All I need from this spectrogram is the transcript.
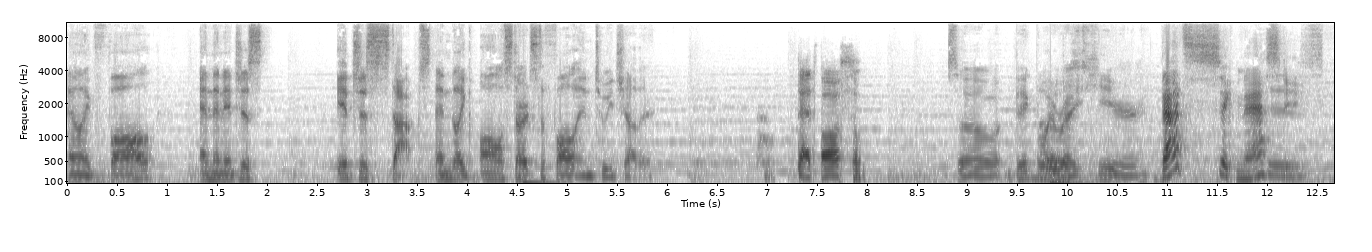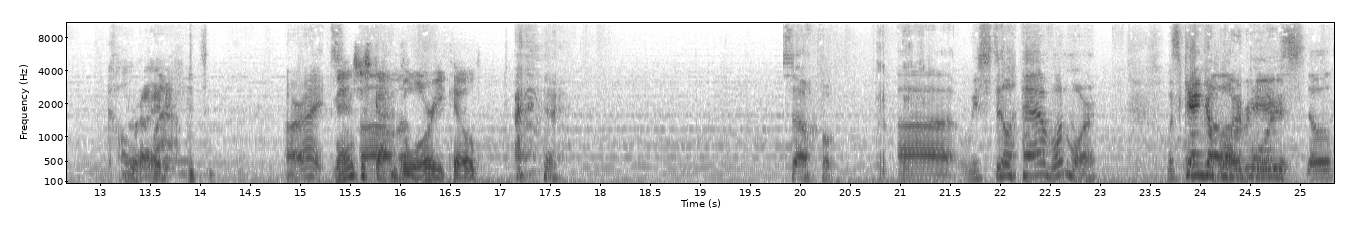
and like fall, and then it just it just stops and like all starts to fall into each other. That's awesome. So big boy right here That's sick nasty. is collapsed. All right, Man's just got um, glory killed. So, uh, we still have one more. Let's gang up Fellow on it, over here is boys. Still,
